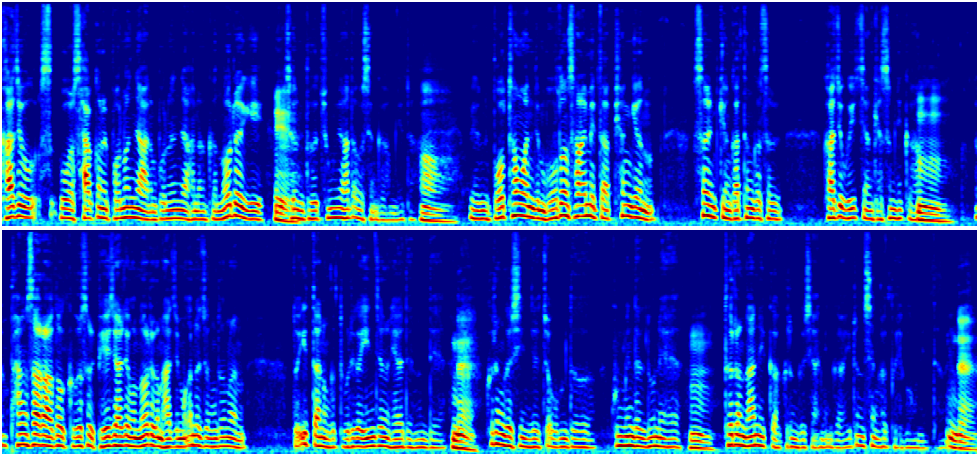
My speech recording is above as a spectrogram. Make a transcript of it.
가지고 사건을 보느냐 안 보느냐 하는 그 노력이 예. 저는 더 중요하다고 생각합니다. 어. 보통은 이제 모든 사람이 다 편견, 선입견 같은 것을 가지고 있지 않겠습니까? 음. 판사라도 그것을 배제하려고 노력은 하지만 어느 정도는 또 있다는 것도 우리가 인정을 해야 되는데 네. 그런 것이 이제 조금 더 국민들 눈에 음. 드러나니까 그런 것이 아닌가 이런 생각도 해봅니다. 네,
